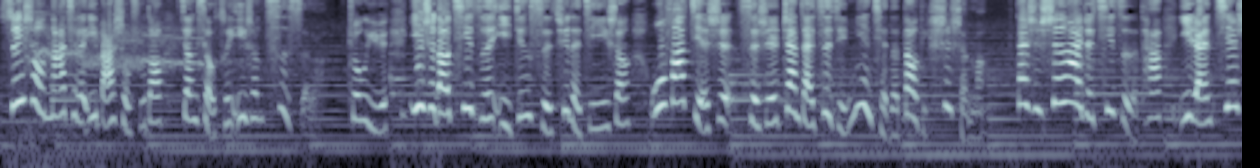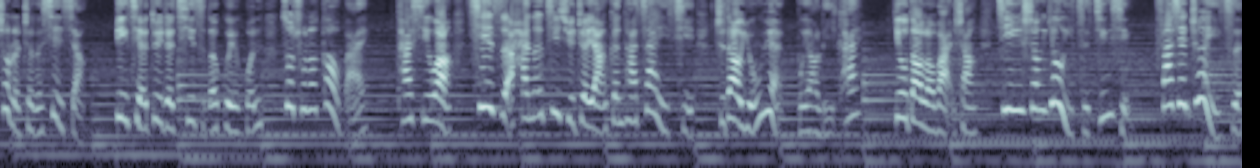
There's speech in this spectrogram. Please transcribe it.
随手拿起了一把手术刀，将小崔医生刺死了。终于意识到妻子已经死去的金医生无法解释此时站在自己面前的到底是什么，但是深爱着妻子的他依然接受了这个现象，并且对着妻子的鬼魂做出了告白。他希望妻子还能继续这样跟他在一起，直到永远不要离开。又到了晚上，金医生又一次惊醒，发现这一次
